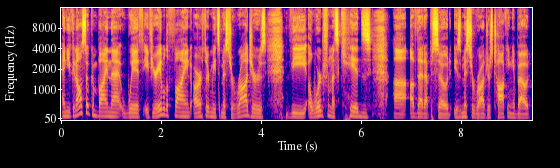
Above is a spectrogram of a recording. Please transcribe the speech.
And you can also combine that with if you're able to find Arthur meets Mr. Rogers, the a word from us kids uh, of that episode is Mr. Rogers talking about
